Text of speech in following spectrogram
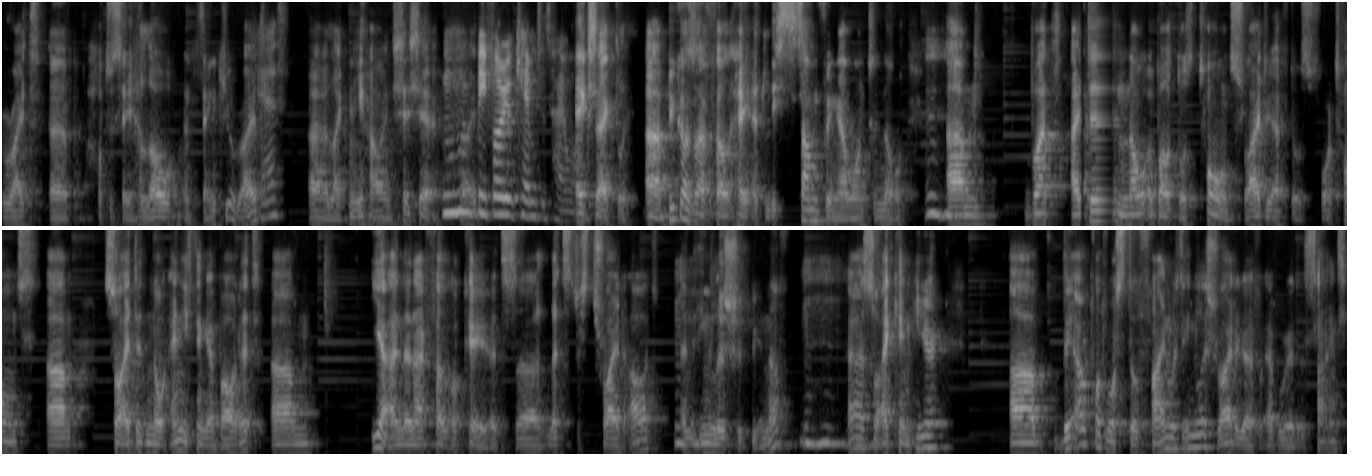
right, uh, how to say hello and thank you, right? Yes. Uh, like ni hao and xie xie, Mhm, right? Before you came to Taiwan. Exactly. Uh, because I felt, hey, at least something I want to know. Mhm. Um, but I didn't know about those tones, right? You have those four tones. Um, so I didn't know anything about it. Um, yeah, and then I felt, okay, it's uh, let's just try it out, and Mhm. English should be enough. Mhm, Uh, so I came here. Uh, the airport was still fine with English, right? I have everywhere the signs.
